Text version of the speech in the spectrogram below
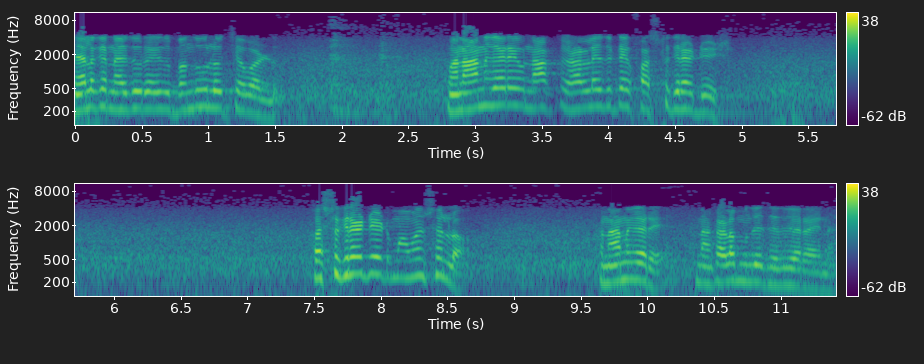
నెలకి నలుగురు ఐదు బంధువులు వచ్చేవాళ్ళు. మా నాన్నగారే నాకు కళ్ళెదుటే ఫస్ట్ గ్రాడ్యుయేషన్. ఫస్ట్ గ్రాడ్యుయేట్ మా వంశంలో. మా నాన్నగారే నా కళ్ళ ముందే చదివారు ఆయన.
